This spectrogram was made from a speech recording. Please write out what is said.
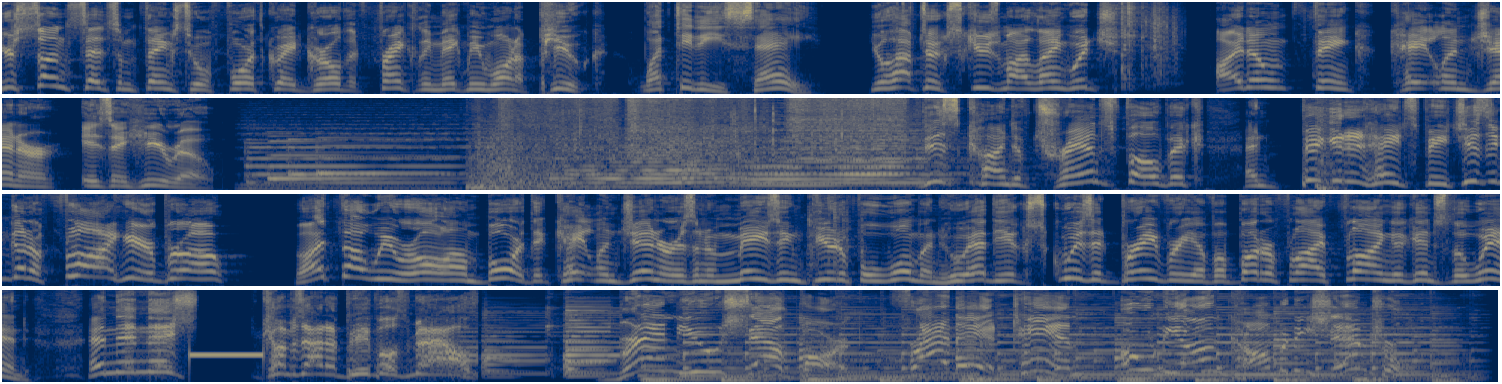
Your son said some things to a fourth grade girl that frankly make me want to puke. What did he say? You'll have to excuse my language. I don't think Caitlyn Jenner is a hero. This kind of transphobic and bigoted hate speech isn't gonna fly here, bro! I thought we were all on board that Caitlyn Jenner is an amazing, beautiful woman who had the exquisite bravery of a butterfly flying against the wind. And then this comes out of people's mouths! Brand new South Park, Friday at 10, only on Comedy Central.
